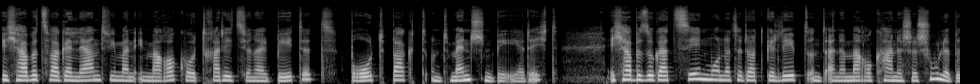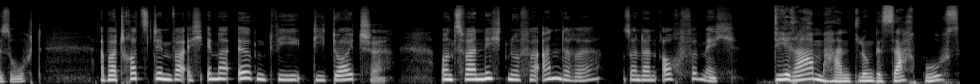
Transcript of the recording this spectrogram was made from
Ich habe zwar gelernt, wie man in Marokko traditionell betet, Brot backt und Menschen beerdigt, ich habe sogar zehn Monate dort gelebt und eine marokkanische Schule besucht, aber trotzdem war ich immer irgendwie die Deutsche, und zwar nicht nur für andere, sondern auch für mich. Die Rahmenhandlung des Sachbuchs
